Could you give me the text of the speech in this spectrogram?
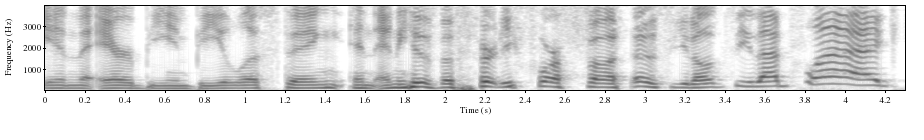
in the Airbnb listing in any of the 34 photos. You don't see that flag.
